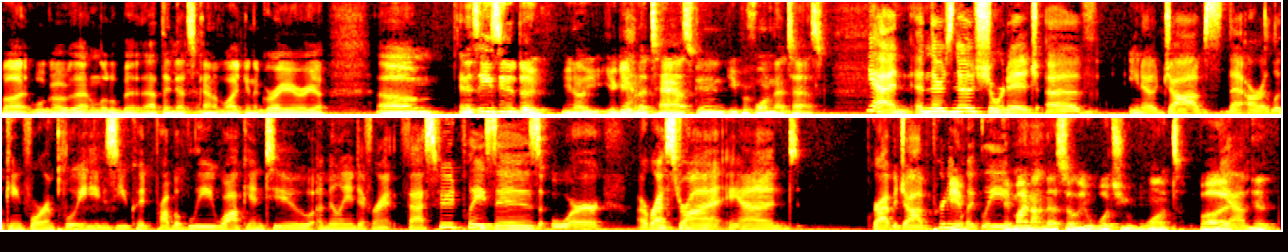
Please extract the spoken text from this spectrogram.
but we'll go over that in a little bit. I think that's Yeah. kind of like in a gray area, um, and it's easy to do. You know, you're given Yeah. a task and you perform that task. Yeah, and, and there's no shortage of you know jobs that are looking for employees. You could probably walk into a million different fast food places or a restaurant and grab a job pretty it, quickly. It might not necessarily what you want, but Yeah. it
